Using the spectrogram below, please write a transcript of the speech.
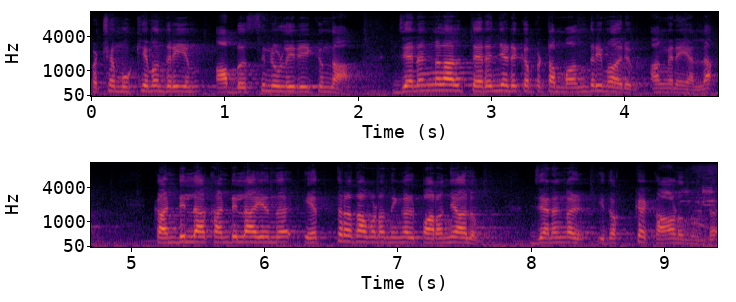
പക്ഷെ മുഖ്യമന്ത്രിയും ആ ബസ്സിനുള്ളിരിക്കുന്ന ജനങ്ങളാൽ തെരഞ്ഞെടുക്കപ്പെട്ട മന്ത്രിമാരും അങ്ങനെയല്ല. കണ്ടില്ല കണ്ടില്ല എന്ന് എത്ര തവണ നിങ്ങൾ പറഞ്ഞാലും ജനങ്ങൾ ഇതൊക്കെ കാണുന്നുണ്ട്.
